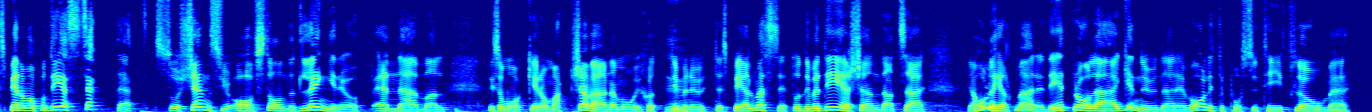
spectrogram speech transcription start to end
spelar man på det sättet så känns ju avståndet längre upp än när man liksom åker och matchar Värnamo i 70 mm. minuter spelmässigt. Och det var det jag kände att så här, jag håller helt med dig. Det är ett bra läge nu när det var lite positivt flow med,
